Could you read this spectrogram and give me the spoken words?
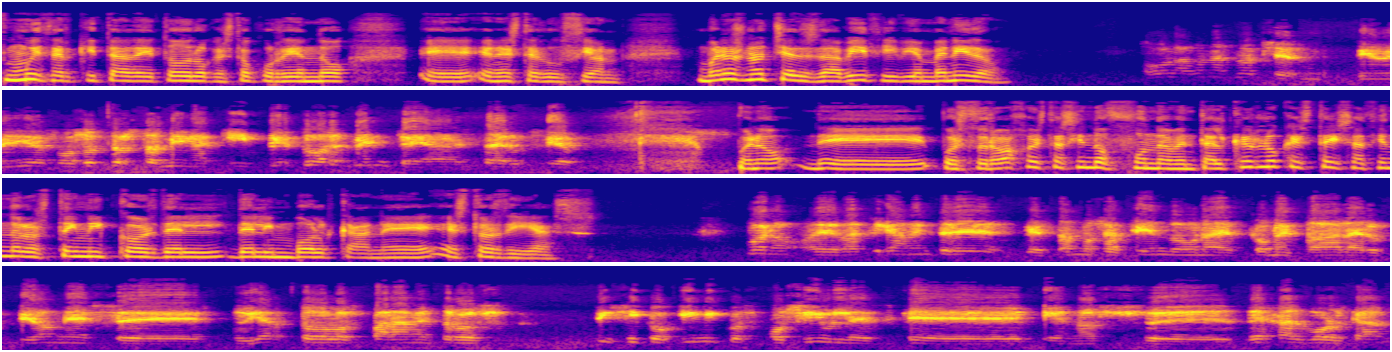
muy cerquita de todo lo que está ocurriendo en esta erupción. Buenas noches, David, y bienvenido. Hola, buenas noches. Bienvenidos vosotros también aquí virtualmente a esta erupción. Bueno, eh, tu trabajo está siendo fundamental. ¿Qué es lo que estáis haciendo los técnicos del, del Involcan eh, estos días? Bueno, eh, básicamente lo que estamos haciendo una vez comenzada la erupción es eh, estudiar todos los parámetros físico-químicos posibles que, que nos eh, deja el volcán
